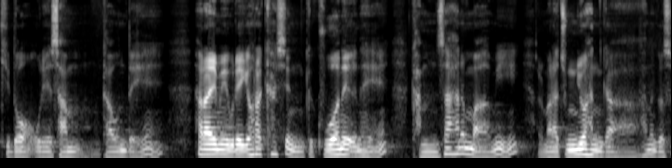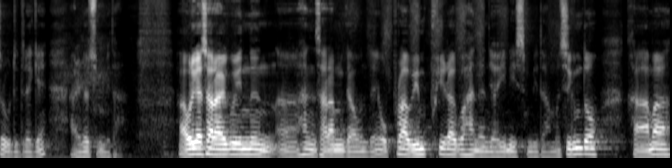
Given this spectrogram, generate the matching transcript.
기도, 우리의 삶 가운데에 하나님이 우리에게 허락하신 그 구원의 은혜에 감사하는 마음이 얼마나 중요한가 하는 것을 우리들에게 알려줍니다. 아, 우리가 잘 알고 있는 어, 한 사람 가운데 오프라 윈프리라고 하는 여인이 있습니다. 뭐 지금도 아마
